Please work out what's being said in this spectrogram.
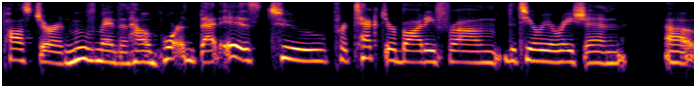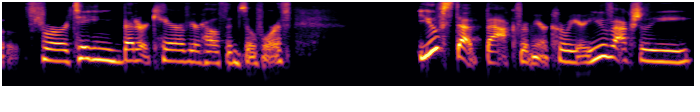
posture and movement and how important that is to protect your body from deterioration, uh, for taking better care of your health and so forth, you've stepped back from your career. You've actually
